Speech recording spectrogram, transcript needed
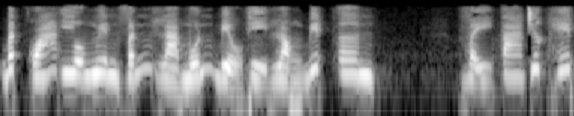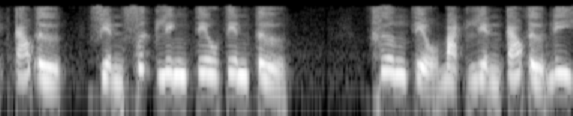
Bất quá yêu nguyên vẫn là muốn biểu thị lòng biết ơn. Vậy ta trước hết cáo từ, phiền phức linh tiêu tiên tử. Khương Tiểu Bạch liền cáo từ đi.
